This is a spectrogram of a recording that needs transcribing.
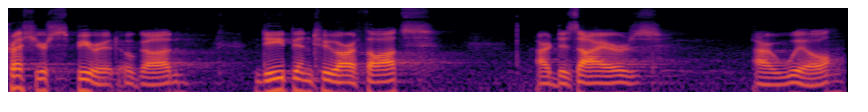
Press your spirit, O God, deep into our thoughts, our desires, our will,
